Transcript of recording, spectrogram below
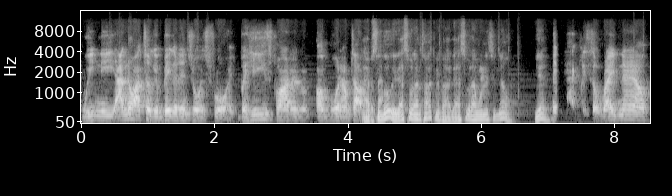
we need. I know I took it bigger than George Floyd, but he's part of, of what I'm talking about. Absolutely. That's what I'm talking about. That's what I wanted to know. Yeah. Exactly. So right now,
